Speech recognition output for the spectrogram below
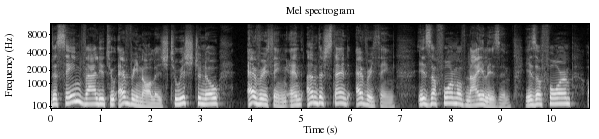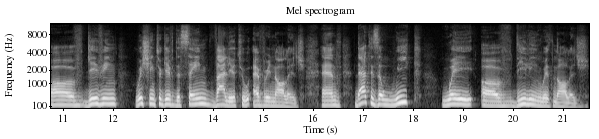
the same value to every knowledge, to wish to know everything and understand everything is a form of nihilism, is a form of giving wishing to give the same value to every knowledge. And that is a weak way of dealing with knowledge,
